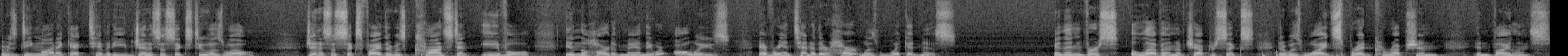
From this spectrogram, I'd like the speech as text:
There was demonic activity, Genesis 6 2 as well. Genesis 6 5, there was constant evil in the heart of man. They were always, every intent of their heart was wickedness. And then verse 11 of chapter 6, there was widespread corruption and violence.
